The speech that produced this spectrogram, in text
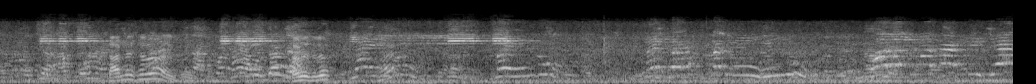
सामने चलो ना एक बार। सामने चलो मैं हिंदू मैं गर्व हूँ हिंदू भारत माता की जय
